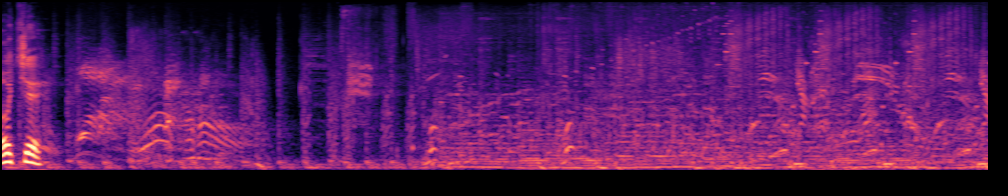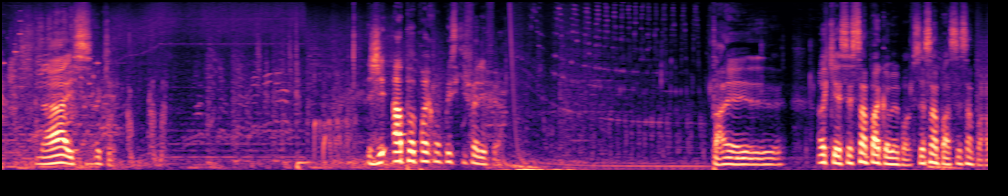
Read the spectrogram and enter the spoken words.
Ok. Nice, ok. J'ai à peu près compris ce qu'il fallait faire. Euh, Ok, c'est sympa comme épreuve, c'est sympa, c'est sympa.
